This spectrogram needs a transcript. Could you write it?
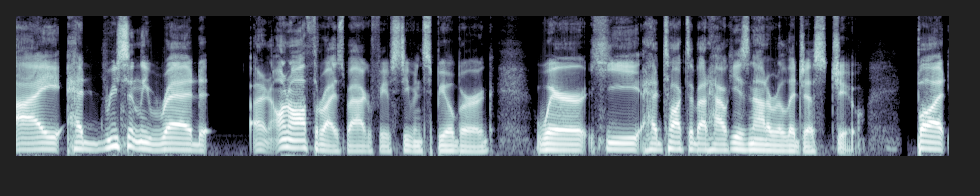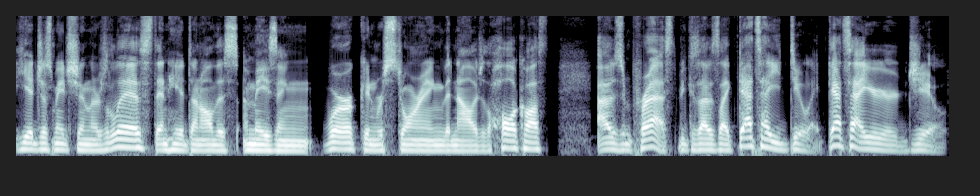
I had recently read an unauthorized biography of Steven Spielberg where he had talked about how he is not a religious Jew. But he had just made Schindler's List and he had done all this amazing work in restoring the knowledge of the Holocaust. I was impressed because I was like, that's how you do it. That's how you're a Jew.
